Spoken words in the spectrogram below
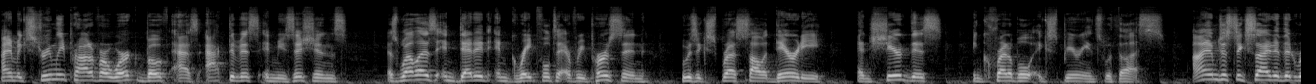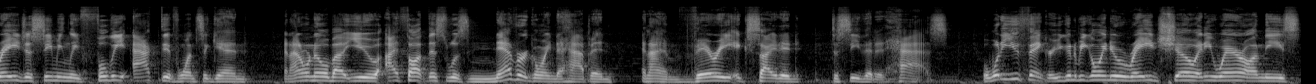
I am extremely proud of our work, both as activists and musicians, as well as indebted and grateful to every person who has expressed solidarity and shared this incredible experience with us. I am just excited that Rage is seemingly fully active once again and I don't know about you, I thought this was never going to happen, and I am very excited to see that it has. But what do you think? Are you going to be going to a Rage show anywhere on these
